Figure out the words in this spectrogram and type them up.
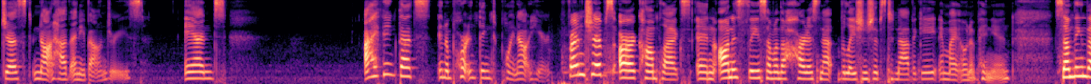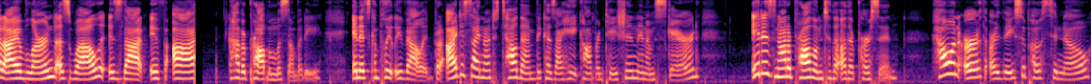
just not have any boundaries. And I think that's an important thing to point out here. Friendships are complex and honestly some of the hardest na- relationships to navigate, in my own opinion. Something that I have learned as well is that if I have a problem with somebody and it's completely valid, but I decide not to tell them because I hate confrontation and I'm scared, it is not a problem to the other person. How on earth are they supposed to know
